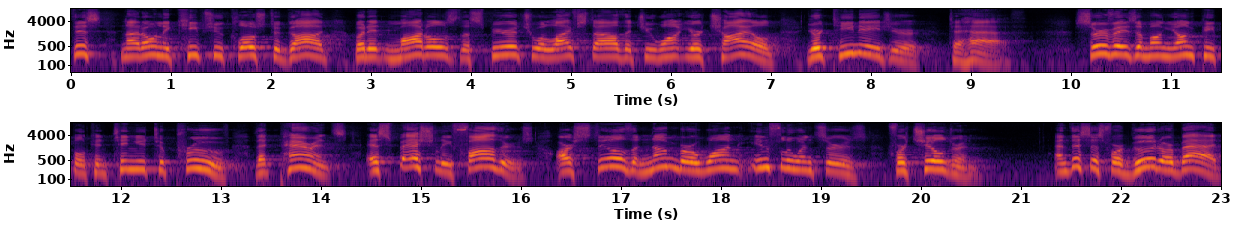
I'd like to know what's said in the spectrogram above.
This not only keeps you close to God, but it models the spiritual lifestyle that you want your child, your teenager to have. Surveys among young people continue to prove that parents, especially fathers, are still the number one influencers for children. And this is for good or bad.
